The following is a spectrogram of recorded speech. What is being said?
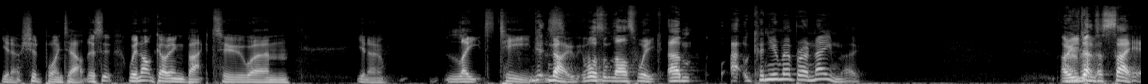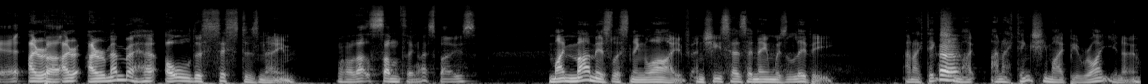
you know, should point out this. We're not going back to, um, you know, late teens. No, it wasn't last week. Um, uh, can you remember her name though? Oh, I you don't have to say it. I, re- but, I, re- I remember her older sister's name. well, that's something, I suppose. My mum is listening live, and she says her name was Libby, and I think she might, and I think she might be right, you know.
